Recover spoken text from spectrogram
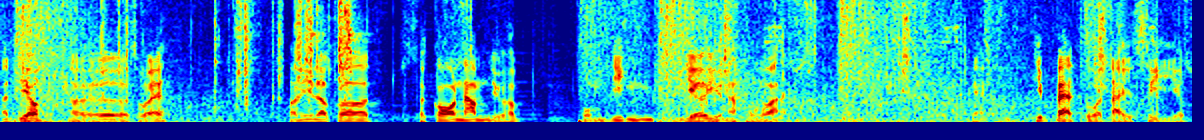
นัดเดียว เออ สวย ตอนนี้เราก็สกอร์นำอยู่ครับ ผมยิงเยอะอยู่นะผมว่า ยี่แปดตัวตายสี่ครับ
